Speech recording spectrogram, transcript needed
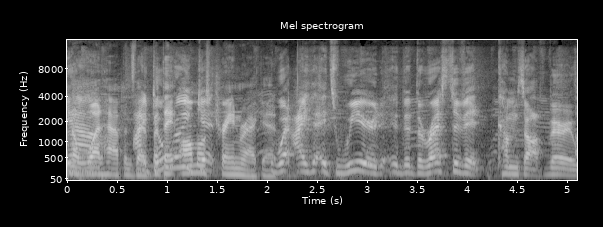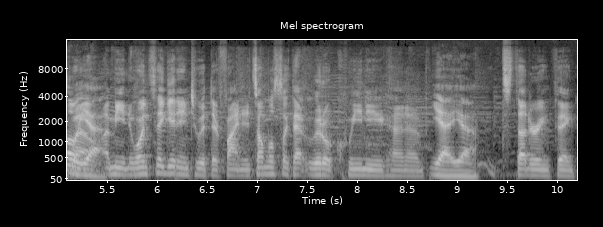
You know what happens there, but they really almost get- train wreck it. What I, it's weird that the rest of it comes off very oh, well. Oh, yeah. I mean, once they get into it, they're fine. It's almost like that little Queenie kind of Yeah, yeah. stuttering thing.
